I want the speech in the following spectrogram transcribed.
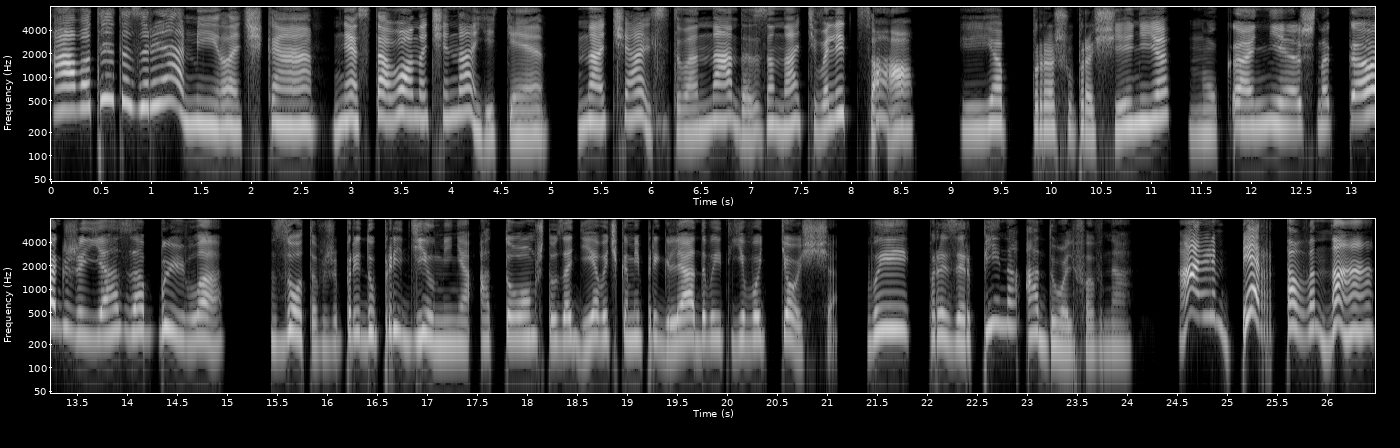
«А вот это зря, милочка! Не с того начинаете. Начальство надо знать в лицо!» И я Прошу прощения. Ну, конечно, как же я забыла. Зотов же предупредил меня о том, что за девочками приглядывает его теща. Вы Прозерпина Адольфовна. Альбертовна!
